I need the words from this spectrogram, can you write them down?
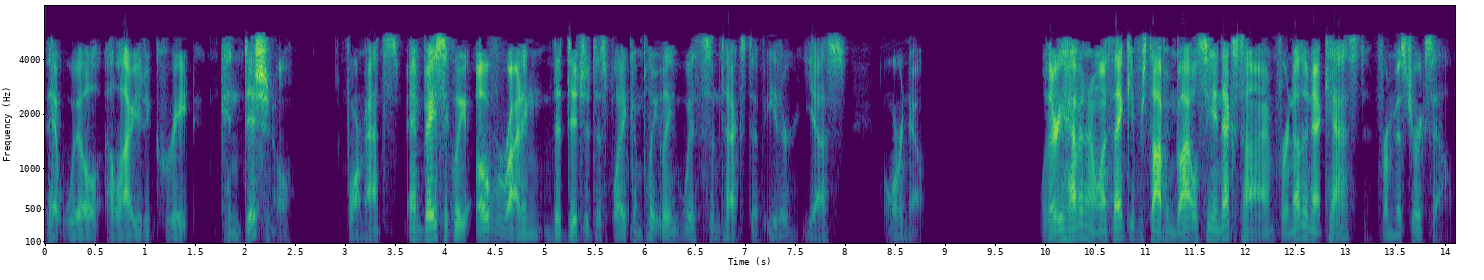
that will allow you to create conditional formats and basically overriding the digit display completely with some text of either yes or no. Well, there you have it. I want to thank you for stopping by. We'll see you next time for another netcast from Mr. Excel.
